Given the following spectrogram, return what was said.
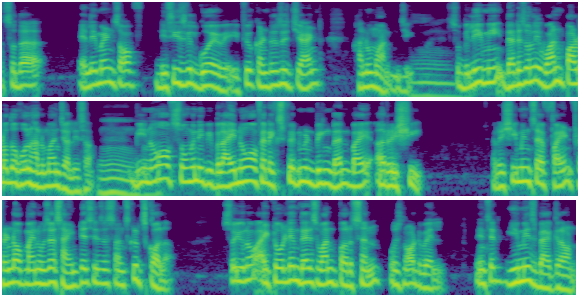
so the elements of disease will go away if you continue to chant Hanuman ji so believe me that is only one part of the whole Hanuman Chalisa we know of so many people I know of an experiment being done by a rishi rishi means a find friend of mine who's a scientist is a Sanskrit scholar so you know I told him there is one person who is not well in set give me's background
